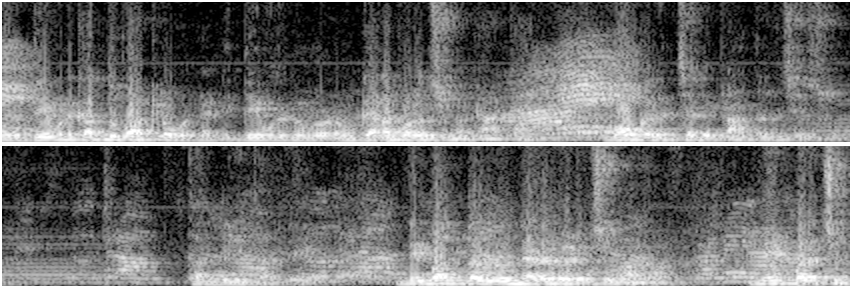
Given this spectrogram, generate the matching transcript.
మీరు దేవునికి అందుబాటులో ఉండండి. దేవుడు మిమ్మల్ని గణపరచును కాక మోకరించండి. ప్రార్థన చేసుకున్నాం తండ్రి తండ్రి. నిబంధనలు నెరవేర్చువాడు. మేము మర్చిపోయి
